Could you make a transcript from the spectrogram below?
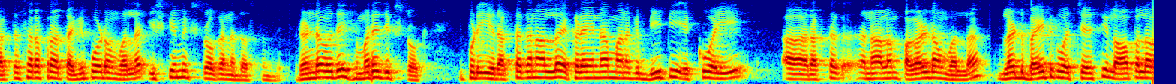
రక్త సరఫరా తగ్గిపోవడం వల్ల ఇష్కిమిక్ స్ట్రోక్ అనేది వస్తుంది. రెండవది హిమరేజిక్ స్ట్రోక్. ఇప్పుడు ఈ రక్త కణాల్లో ఎక్కడైనా మనకి బీపీ ఎక్కువ అయ్యి ఆ రక్త కణాలం పగలడం వల్ల బ్లడ్ బయటకు వచ్చేసి లోపల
